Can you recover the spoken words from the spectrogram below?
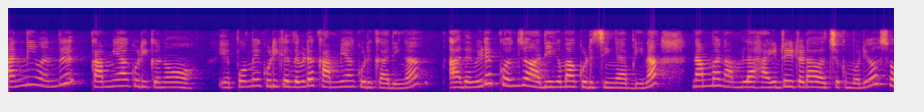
தண்ணி வந்து கம்மியாக குடிக்கணும். எப்போவுமே குடிக்கிறதை விட கம்மியாக குடிக்காதீங்க. அதை விட கொஞ்சம் அதிகமாக குடிச்சிங்க அப்படின்னா நம்ம நம்மளை ஹைட்ரேட்டடாக வச்சுக்க முடியும். ஸோ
